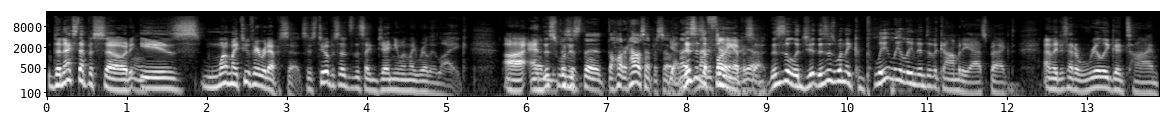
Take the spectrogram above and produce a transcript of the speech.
the next episode Hmm. is one of my two favorite episodes. There's two episodes of this I genuinely really like, uh, and, this this one is the the haunted house episode. yeah, Night- this is Night a funny Terror, episode. yeah. This is a legit. This is when they completely leaned into the comedy aspect, and they just had a really good time.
